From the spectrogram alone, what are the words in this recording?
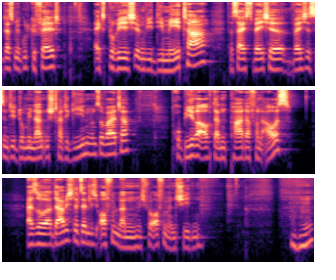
das mir gut gefällt, exploriere ich irgendwie die Meta. Das heißt, welche, welche sind die dominanten Strategien und so weiter. Probiere auch dann ein paar davon aus. Also da habe ich letztendlich offen dann mich für offen entschieden. Mhm.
